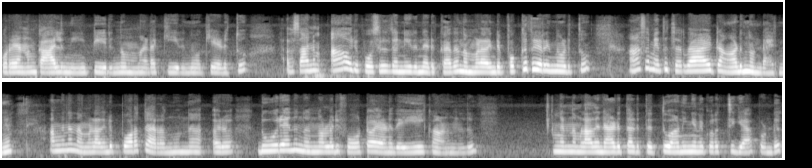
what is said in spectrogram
കുറേ എണ്ണം കാൽ നീട്ടിയിരുന്നും മടക്കിയിരുന്നും ഒക്കെ എടുത്തു. അവസാനം ആ ഒരു പോസിൽ തന്നെ ഇരുന്ന് എടുക്കാതെ നമ്മൾ അതിന്റെ പൊക്കത്ത് എറിയുന്നു കൊടുത്തു. ആ സമയത്ത് ചെറുതായിട്ട് ആടുന്നുണ്ടായിരുന്നു. അങ്ങനെ നമ്മൾ അതിന്റെ പുറത്തിറങ്ങുന്ന ഒരു ദൂരെ നിന്ന് നിന്നുള്ളൊരു ഫോട്ടോയാണ് ദേ ഈ കാണുന്നത്. അങ്ങനെ നമ്മൾ അതിന്റെ അടുത്തടുത്ത് എത്തുവാണ്. ഇങ്ങനെ കുറച്ച് ഗ്യാപ്പുണ്ട്.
